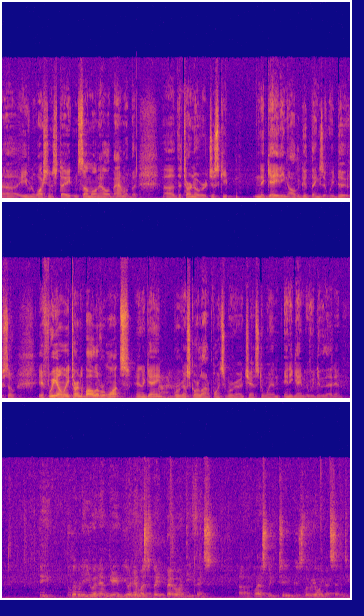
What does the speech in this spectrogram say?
uh, even Washington State and some on Alabama. But uh, the turnovers just keep negating all the good things that we do. So if we only turn the ball over once in a game, we're going to score a lot of points and we're going to have a chance to win any game that we do that in. The, the Liberty UNM game, UNM must have played better on defense uh, last week too, because Liberty only got 17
